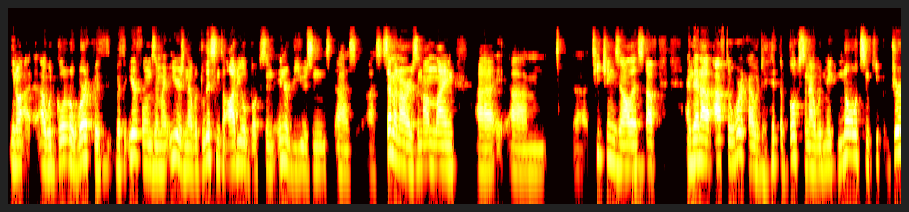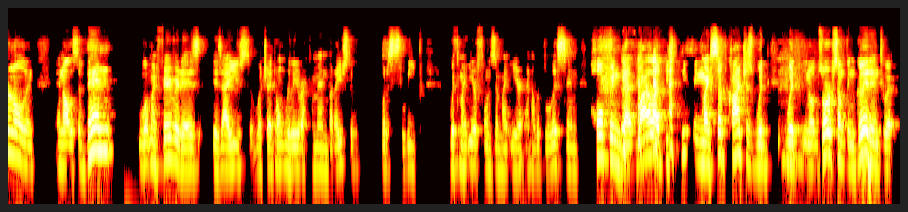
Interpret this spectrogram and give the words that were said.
you know, I, I, would go to work with with earphones in my ears, and I would listen to audiobooks and interviews and uh, uh, seminars and online uh, um, uh, teachings and all that stuff. And then I, after work, I would hit the books and I would make notes and keep a journal and, and all this stuff. Then what my favorite is, is I used to, which I don't really recommend, but I used to go to sleep with my earphones in my ear and I would listen, hoping that while I'd be sleeping, my subconscious would, would, you know, absorb something good into it.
